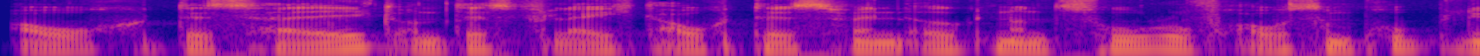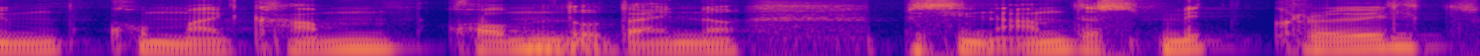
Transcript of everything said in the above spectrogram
auch das hält und das vielleicht auch das, wenn irgendein Zuruf aus dem Publikum mal kam, kommt mhm. oder einer ein bisschen anders mitkrölt,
